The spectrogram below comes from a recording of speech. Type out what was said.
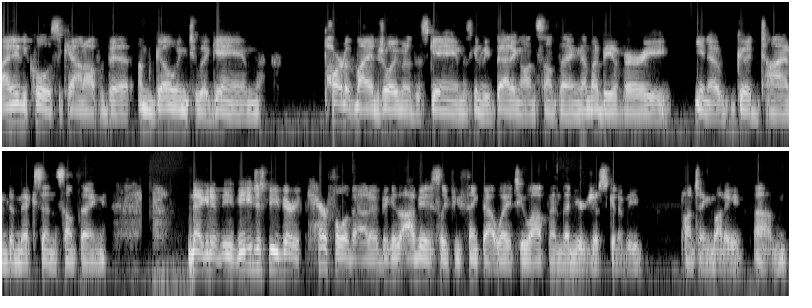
I need to cool this account off a bit. I'm going to a game. Part of my enjoyment of this game is going to be betting on something. That might be a very, you know, good time to mix in something negative EV. Just be very careful about it because obviously, if you think that way too often, then you're just going to be punting money um,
